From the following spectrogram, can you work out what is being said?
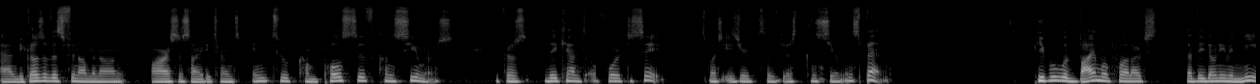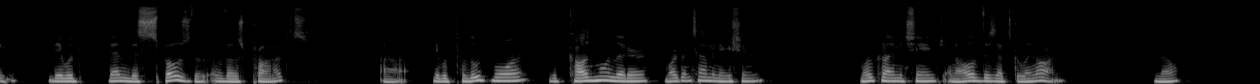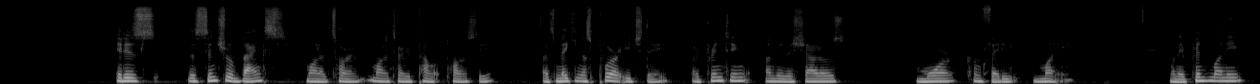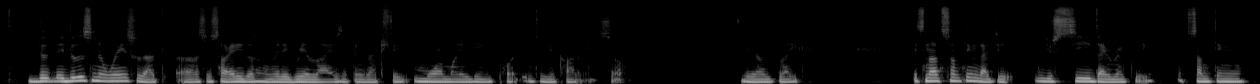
And because of this phenomenon, our society turns into compulsive consumers because they can't afford to save. It's much easier to just consume and spend. People would buy more products that they don't even need. They would then dispose of those products. Uh, they would pollute more, would cause more litter, more contamination, more climate change, and all of this that's going on. No. It is the central bank's monetary monetary policy that's making us poor each day by printing under the shadows more confetti money. When they print money, do, they do this in a way so that uh, society doesn't really realize that there's actually more money being put into the economy. So they don't like. It's not something that you you see directly. It's something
